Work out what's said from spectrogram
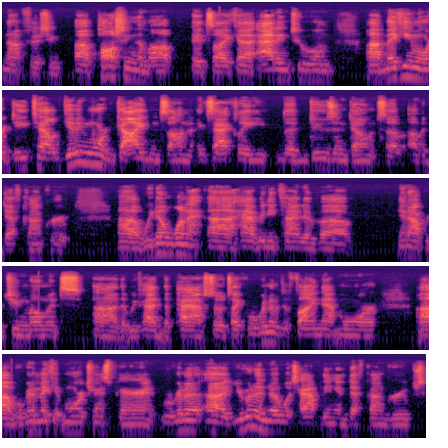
not finishing, uh, polishing them up. It's like uh, adding to them, uh, making more detailed, giving more guidance on exactly the do's and don'ts of, of a DEF CON group. Uh, we don't want to have any kind of inopportune moments uh, that we've had in the past. So it's like we're going to define that more. Uh, we're going to make it more transparent. We're going to uh, you're going to know what's happening in DEF CON groups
